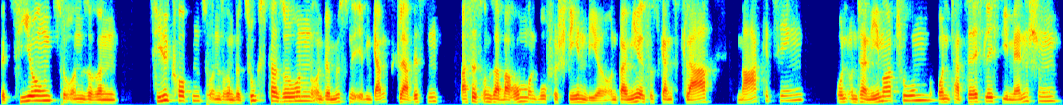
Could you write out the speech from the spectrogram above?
Beziehung zu unseren Zielgruppen, zu unseren Bezugspersonen. Und wir müssen eben ganz klar wissen, was ist unser Warum und wofür stehen wir. Und bei mir ist es ganz klar Marketing und Unternehmertum und tatsächlich die Menschen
